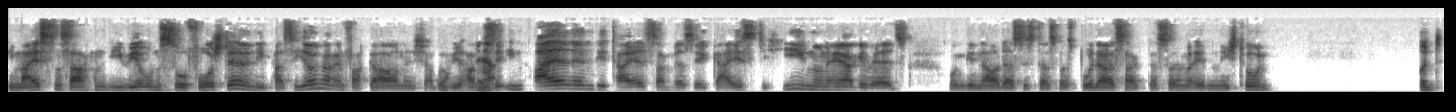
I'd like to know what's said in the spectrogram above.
die meisten Sachen, die wir uns so vorstellen, die passieren einfach gar nicht. Aber wir haben ja, sie in allen Details, haben wir sie geistig hin und her gewälzt. Und genau das ist das, was Buddha sagt. Das sollen wir eben nicht tun. und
